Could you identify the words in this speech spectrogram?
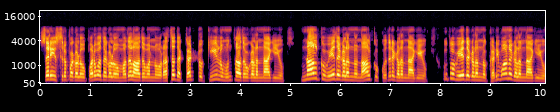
ಸರೀಸೃಪಗಳು, ಪರ್ವತಗಳು ಮೊದಲಾದವನ್ನು ರಥದ ಕಟ್ಟು, ಕೀಲು ಮುಂತಾದವುಗಳನ್ನಾಗಿಯೂ, ನಾಲ್ಕು ವೇದಗಳನ್ನು, ನಾಲ್ಕು ಕುದುರೆಗಳನ್ನಾಗಿಯೂ, ಉಪವೇದಗಳನ್ನು, ಕಡಿವಾಣಗಳನ್ನಾಗಿಯೂ,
